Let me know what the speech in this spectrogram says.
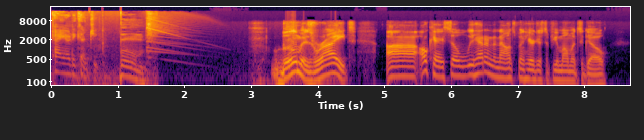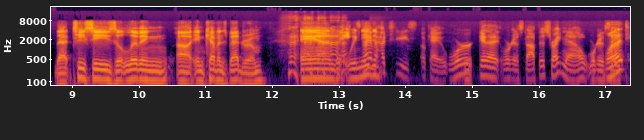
Coyote Country. Boom. Boom is right. Uh, okay, so we had an announcement here just a few moments ago that TC's living uh, in Kevin's bedroom, and we need to. jeez. Okay, we're gonna we're gonna stop this right now. We're gonna What? say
